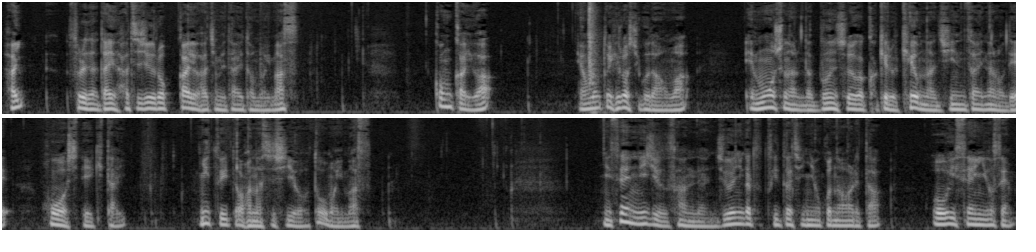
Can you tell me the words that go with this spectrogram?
はい。それでは第86回を始めたいと思います。今回は山本博五段はエモーショナルな文章が書ける稀有な人材なので保護していきたい。についてお話ししようと思います。2023年12月1日に行われた王位戦予選。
